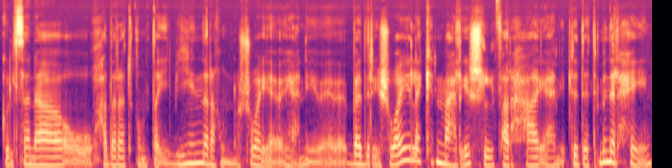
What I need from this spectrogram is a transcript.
كل سنة وحضراتكم طيبين رغم أنه شوية يعني بدري شوي لكن معليش الفرحة يعني ابتدت من الحين.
